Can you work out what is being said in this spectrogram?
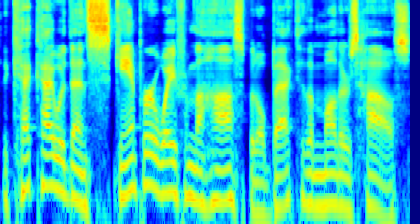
The Kekai would then scamper away from the hospital back to the mother's house,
